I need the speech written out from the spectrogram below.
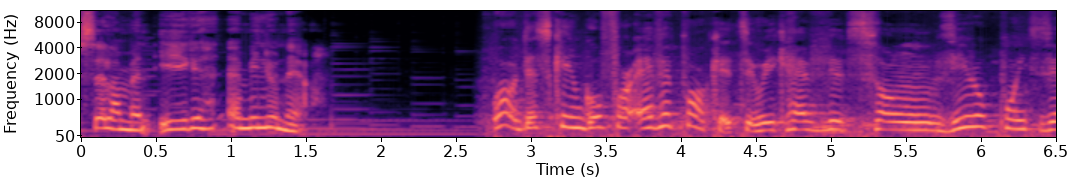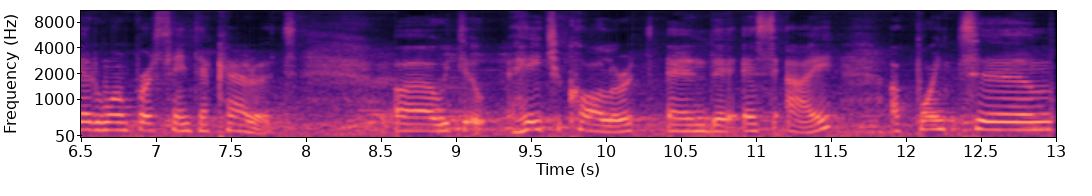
selvom man ikke er millionær? Well, this can go for every pocket. We have some 0.01% a carat uh, with H colored and uh, SI, a point um,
